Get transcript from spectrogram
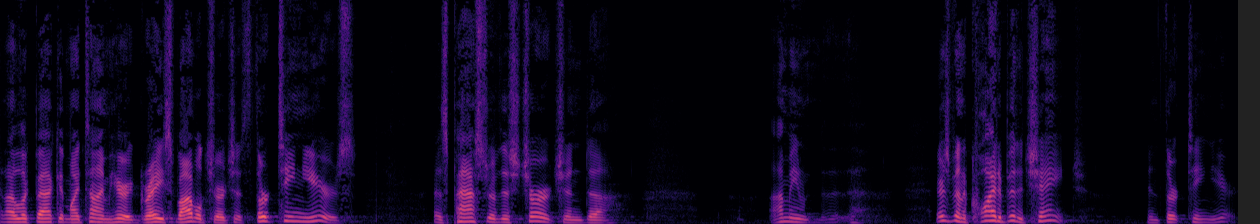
And I look back at my time here at Grace Bible Church. It's 13 years as pastor of this church. And uh, I mean, there's been a, quite a bit of change in 13 years.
